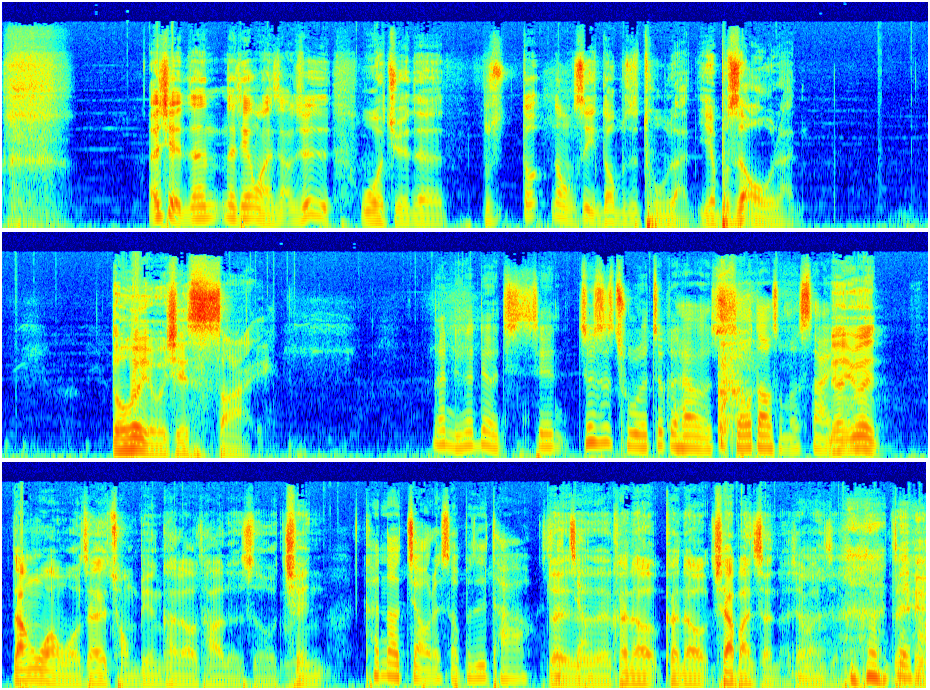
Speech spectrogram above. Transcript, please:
而且那那天晚上就是我觉得不是都那种事情都不是突然，也不是偶然，都会有一些 sign。那你那天有先就是除了这个，还有收到什么 sign？没有，因为当晚我在床边看到他的时候，前看到脚的时候，不是他，是，对对对，看到看到下半身了，下半身，对，对，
